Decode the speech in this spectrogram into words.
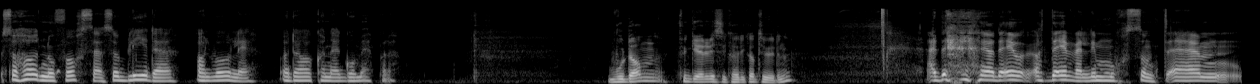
så har det noe for seg. Så blir det alvorlig, og da kan jeg gå med på det. Hvordan fungerer disse karikaturene? Det, ja, det, er jo det er veldig morsomt. Um,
